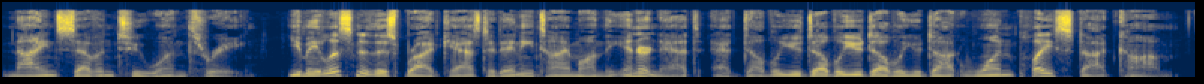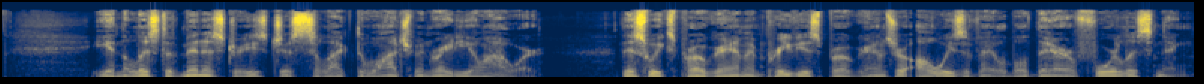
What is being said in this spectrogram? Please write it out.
97213. You may listen to this broadcast at any time on the internet at www.oneplace.com. In the list of ministries, just select the Watchman Radio Hour. This week's program and previous programs are always available there for listening.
